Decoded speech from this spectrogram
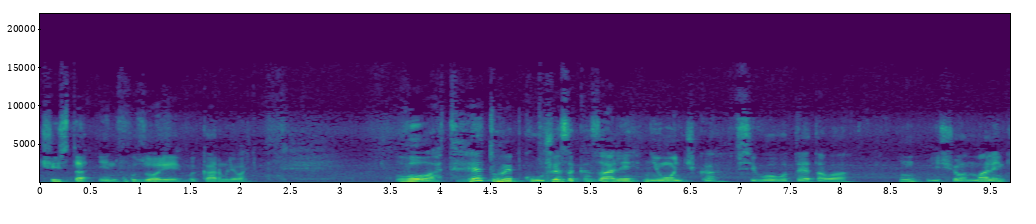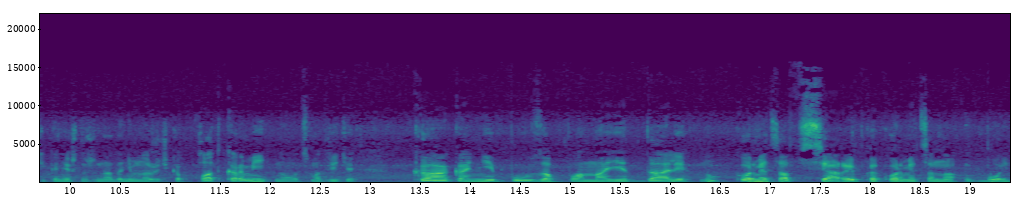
чисто инфузорией выкармливать. Вот, эту рыбку уже заказали, неончика всего вот этого. Ну, еще он маленький, конечно же, надо немножечко подкормить. Но вот смотрите, как они пузо понаедали. Ну, кормится вся рыбка, кормится на убой,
